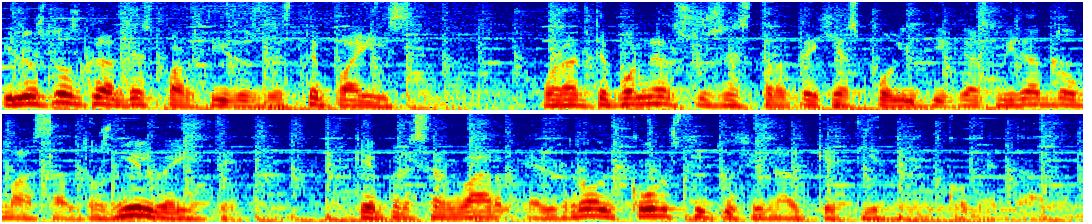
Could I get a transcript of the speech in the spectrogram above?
y los dos grandes partidos de este país por anteponer sus estrategias políticas mirando más al 2020 que preservar el rol constitucional que tienen encomendado.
